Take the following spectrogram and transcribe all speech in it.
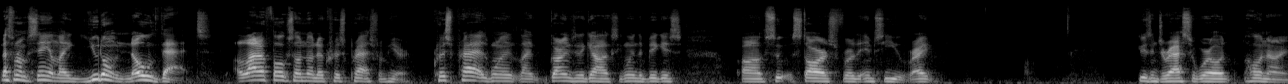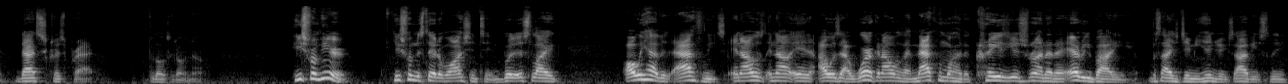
that's what I'm saying. Like you don't know that. A lot of folks don't know that Chris Pratt's from here. Chris Pratt is one of like Guardians of the Galaxy, one of the biggest uh, stars for the MCU, right? He was in Jurassic World, whole nine. That's Chris Pratt, for those who don't know. He's from here. He's from the state of Washington. But it's like all we have is athletes. And I was and I, and I was at work and I was like, Macklemore had the craziest run out of everybody, besides Jimi Hendrix, obviously.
